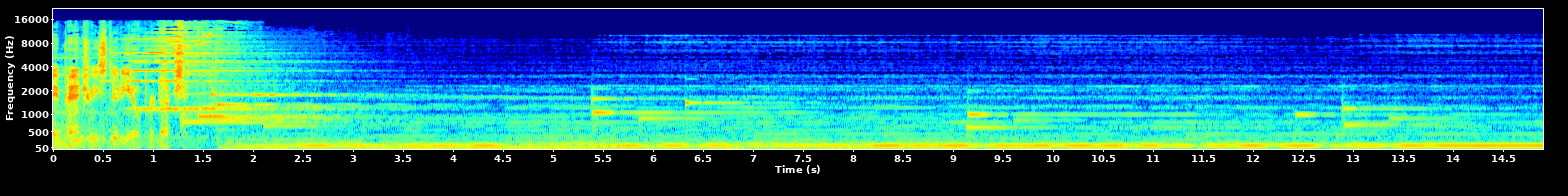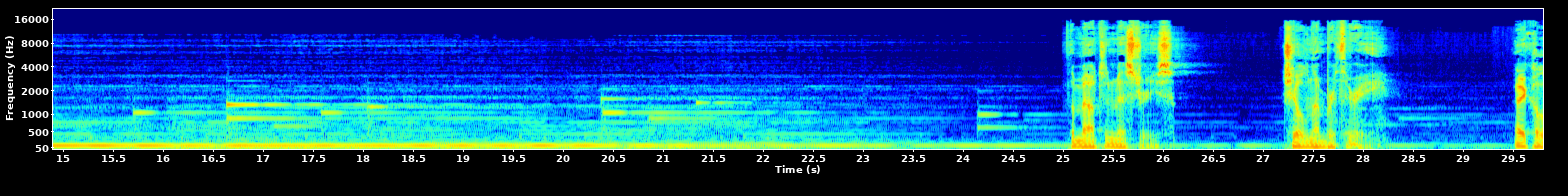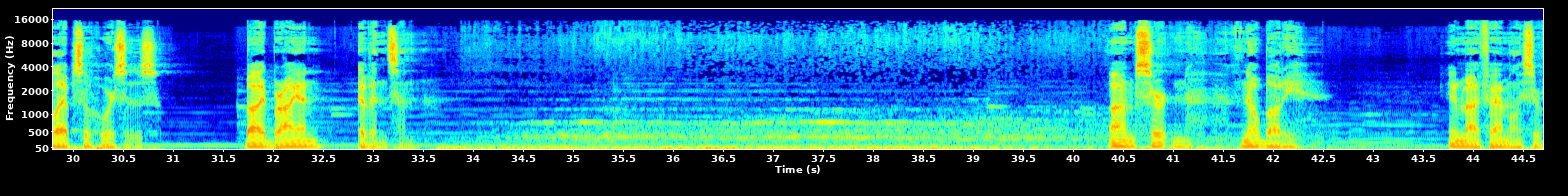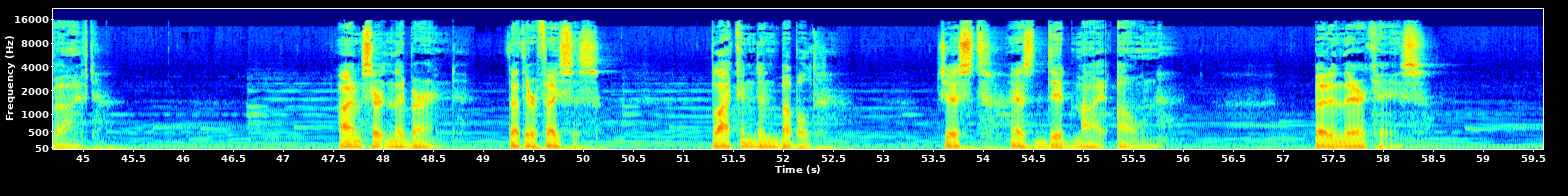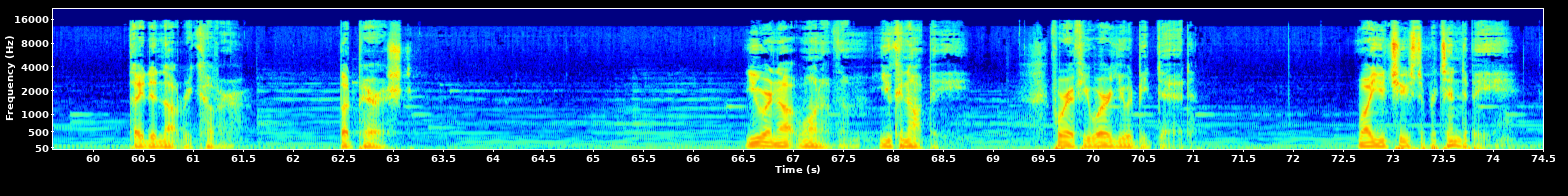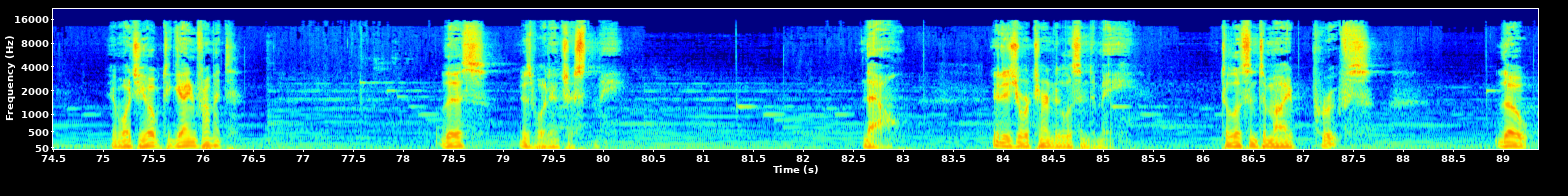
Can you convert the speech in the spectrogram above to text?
a Pantry Studio production. The Mountain Mysteries. Chill number three. A Collapse of Horses by Brian Evenson. I'm certain nobody in my family survived. I am certain they burned, that their faces blackened and bubbled, just as did my own. But in their case, they did not recover, but perished. You are not one of them. You cannot be. For if you were, you would be dead. Why you choose to pretend to be, and what you hope to gain from it, this is what interests me. Now, it is your turn to listen to me, to listen to my proofs. Though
